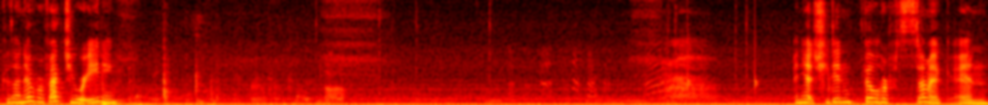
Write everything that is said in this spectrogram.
Because I know for a fact you were eating. And yet she didn't fill her stomach and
